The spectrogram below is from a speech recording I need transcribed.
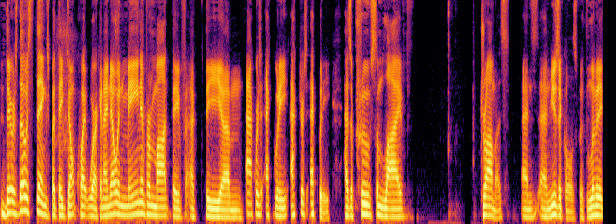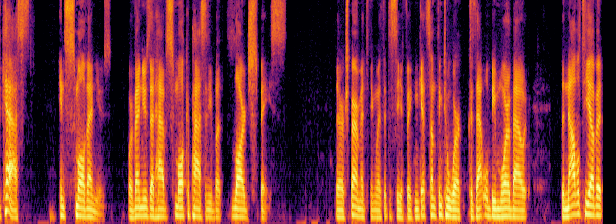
there's those things, but they don't quite work. And I know in Maine and Vermont, they've uh, the um, Actors Equity Actors Equity has approved some live dramas and and musicals with limited casts in small venues or venues that have small capacity but large space. They're experimenting with it to see if they can get something to work because that will be more about the novelty of it,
